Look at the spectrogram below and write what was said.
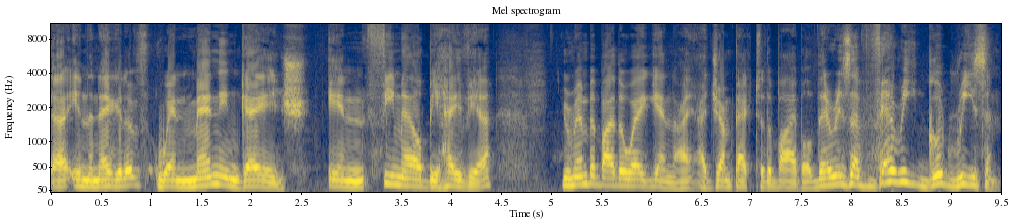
uh, in the negative, when men engage in female behavior, you remember, by the way, again, I, I jump back to the Bible. There is a very good reason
